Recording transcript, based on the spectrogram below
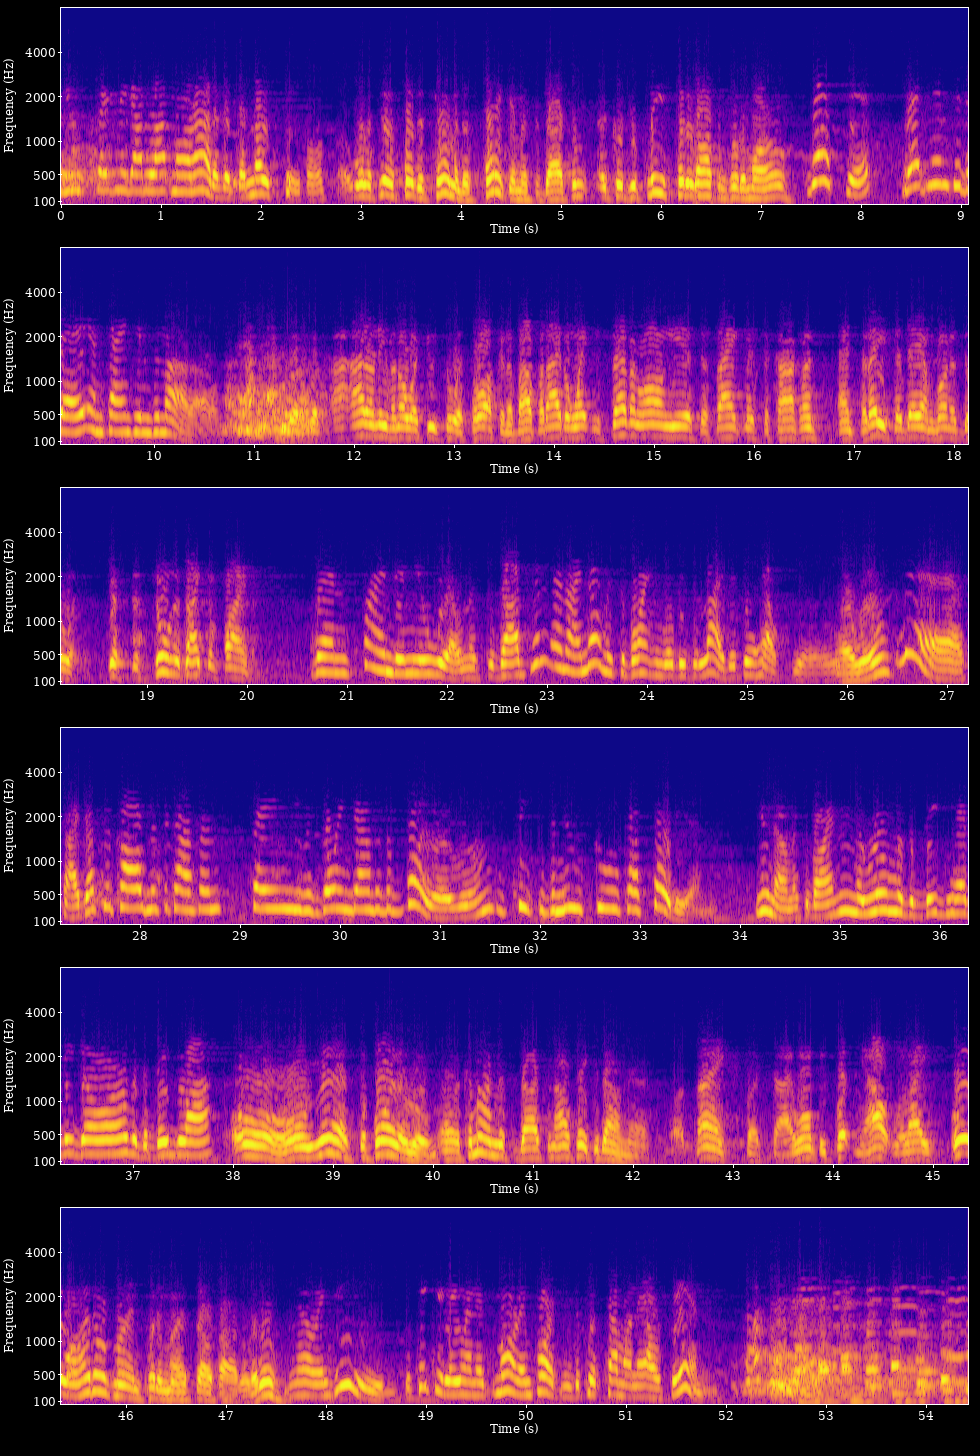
You certainly got a lot more out of it than most people. Well, if you're so determined to thank him, Mr. Dodson, uh, could you please put it off until tomorrow? That's it. Threaten him today and thank him tomorrow. Look, look, I, I don't even know what you two are talking about, but I've been waiting seven long years to thank Mr. Conklin, and today's the day I'm going to do it. Just as soon as I can find him. Then find him you will, Mr. Dodson, and I know Mr. Boynton will be delighted to help you. I will. Yes, I just recalled Mr. Conklin saying he was going down to the boiler room to speak to the new school custodian. You know, Mr. Boynton, the room with the big heavy door with the big lock. Oh, oh yes, the boiler room. Uh, come on, Mr. Dodson, I'll take you down there. Well, thanks, but I won't be putting you out, will I? Oh, I don't mind putting myself out a little. No, indeed, particularly when it's more important to put someone else in.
